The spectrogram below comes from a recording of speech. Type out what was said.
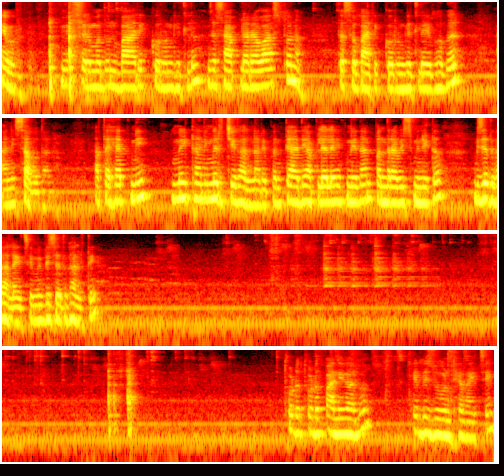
हे बघा मिक्सरमधून बारीक करून घेतलं. जसं आपला रवा असतो ना तसं बारीक करून घेतलं आहे भगर आणि साबुदाणा. आता ह्यात मी मीठ आणि मिरची घालणार आहे. पण त्याआधी आपल्याला एक निदान पंधरा वीस मिनिटं भिजत घालायचे. मी भिजत घालते. थोडं थोडं पाणी घालून ते भिजवून ठेवायचे.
